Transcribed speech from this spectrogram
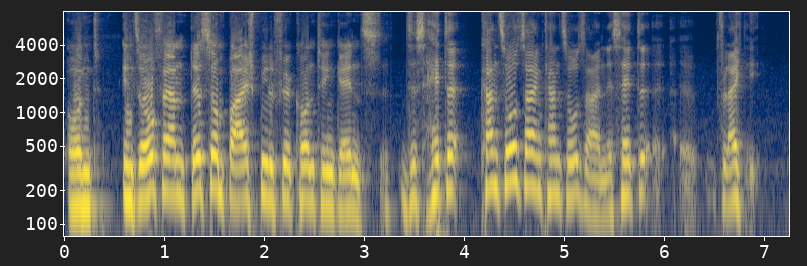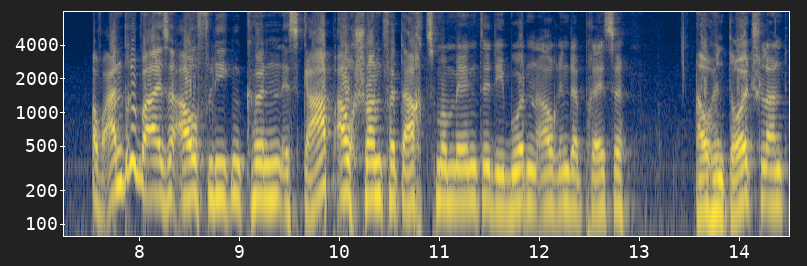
Und insofern, das ist so ein Beispiel für Kontingenz. Das hätte, kann so sein, kann so sein. Es hätte äh, vielleicht auf andere Weise auffliegen können. Es gab auch schon Verdachtsmomente, die wurden auch in der Presse, auch in Deutschland,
